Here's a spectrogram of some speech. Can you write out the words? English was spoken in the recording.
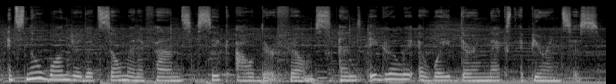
It's no wonder that so many fans seek out their films and eagerly await their next appearances.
